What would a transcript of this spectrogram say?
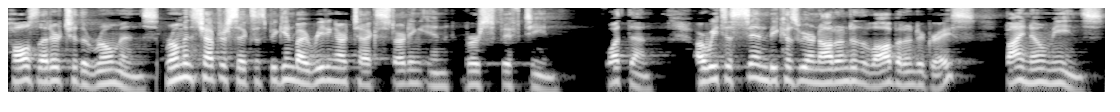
Paul's letter to the Romans. Romans chapter 6. Let's begin by reading our text starting in verse 15. What then? Are we to sin because we are not under the law but under grace? By no means.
